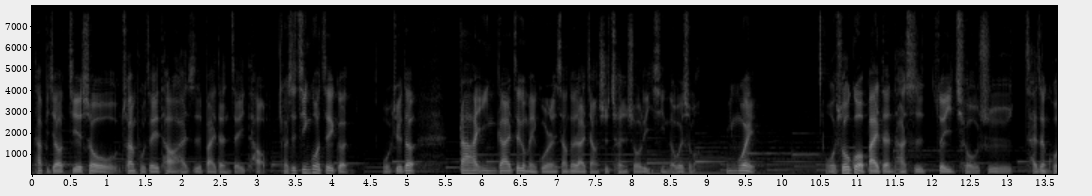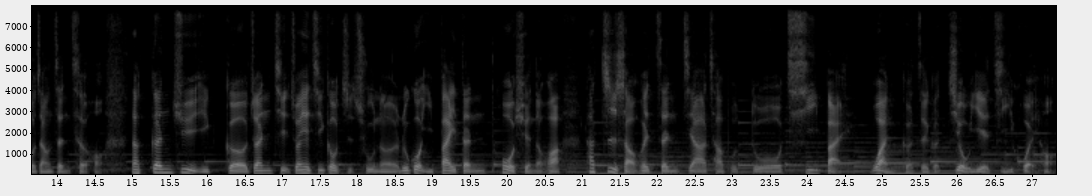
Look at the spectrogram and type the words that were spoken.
他比较接受川普这一套还是拜登这一套。可是经过这个，我觉得大家应该这个美国人相对来讲是成熟理性的。为什么？因为我说过，拜登他是追求是财政扩张政策哈。那根据一个专机专业机构指出呢，如果以拜登获选的话，他至少会增加差不多七百万个这个就业机会哈。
